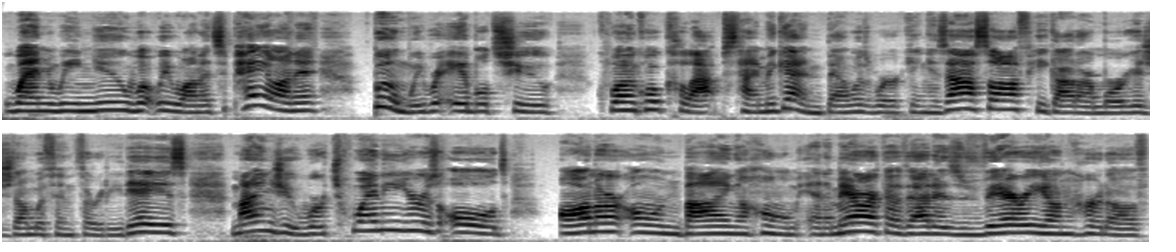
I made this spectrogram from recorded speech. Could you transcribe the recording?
when we knew what we wanted to pay on it, boom, we were able to quote unquote collapse time again. Ben was working his ass off. He got our mortgage done within 30 days. Mind you, we're 20 years old on our own buying a home in America. That is very unheard of.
